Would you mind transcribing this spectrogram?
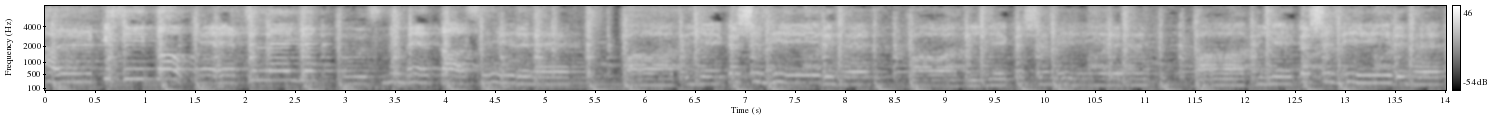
हर किसी को खेच ले ये, हुस्न में तासीर है। बात ये कश्मीर है, बात ये कश्मीर है, बात ये कश्मीर है।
